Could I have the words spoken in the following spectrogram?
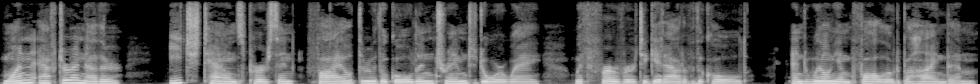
One after another, each townsperson filed through the golden trimmed doorway with fervor to get out of the cold, and William followed behind them.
